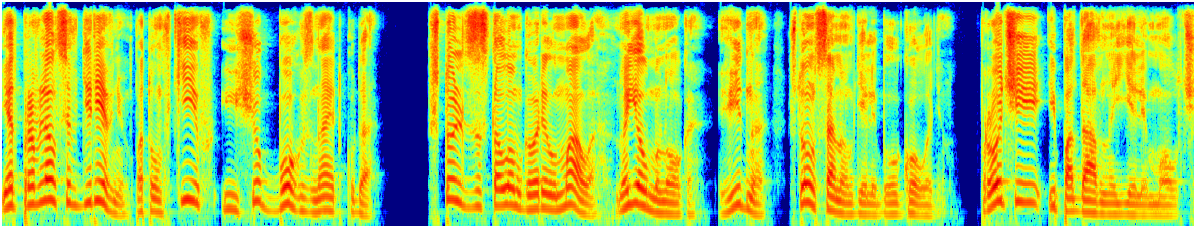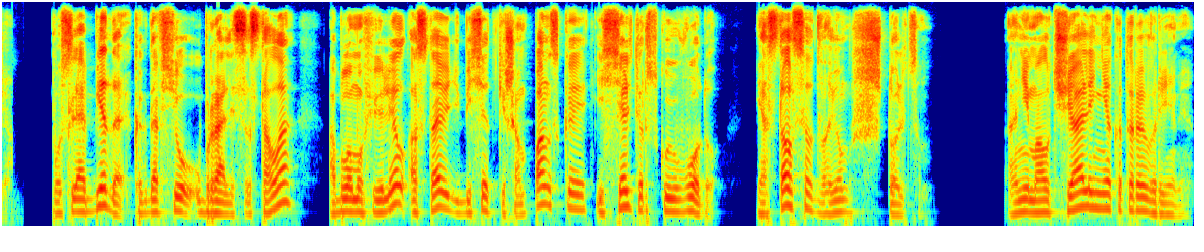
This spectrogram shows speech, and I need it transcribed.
и отправлялся в деревню, потом в Киев и еще бог знает куда. Штольц за столом говорил мало, но ел много. Видно, что он в самом деле был голоден. Прочие и подавно ели молча. После обеда, когда все убрали со стола, Обломов велел оставить в беседке шампанское и сельтерскую воду и остался вдвоем с Штольцем. Они молчали некоторое время.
